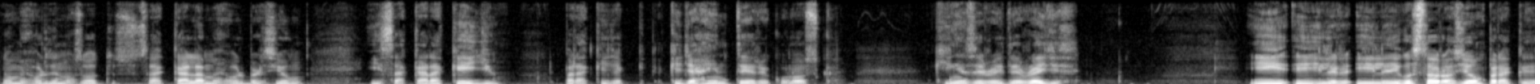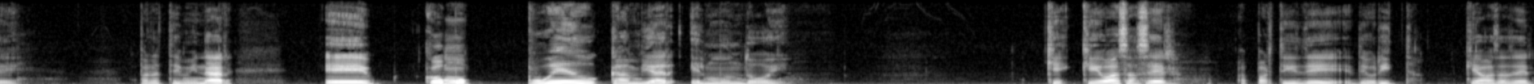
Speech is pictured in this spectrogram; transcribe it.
lo mejor de nosotros, sacar la mejor versión y sacar aquello para que aquella gente reconozca quién es el Rey de Reyes. Y, le, digo esta oración para que, para terminar, eh, ¿cómo puedo cambiar el mundo hoy? ¿Qué, ¿Qué, vas a hacer a partir de, de, ahorita? ¿Qué vas a hacer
